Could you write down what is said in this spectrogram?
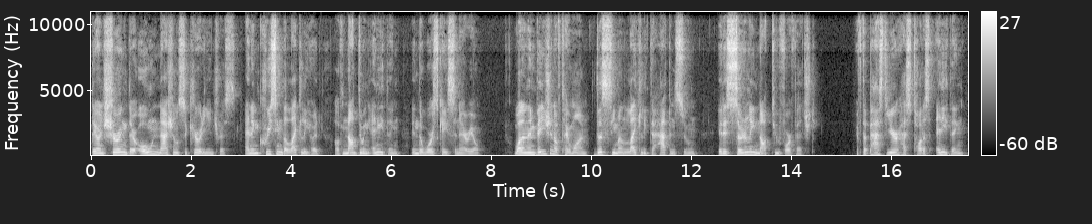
they are ensuring their own national security interests and increasing the likelihood of not doing anything in the worst case scenario. While an invasion of Taiwan does seem unlikely to happen soon, it is certainly not too far fetched. If the past year has taught us anything,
